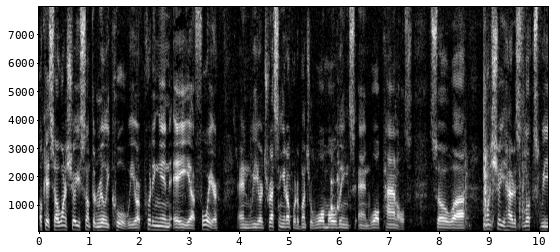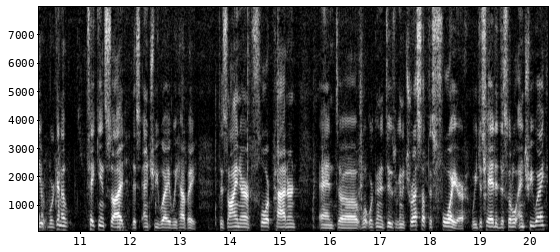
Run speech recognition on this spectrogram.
Okay, so I want to show you something really cool. We are putting in a uh, foyer and we are dressing it up with a bunch of wall moldings and wall panels. So uh, I want to show you how this looks. We, we're going to take inside this entryway. We have a designer floor pattern and uh, what we're going to do is we're going to dress up this foyer. We just added this little entryway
